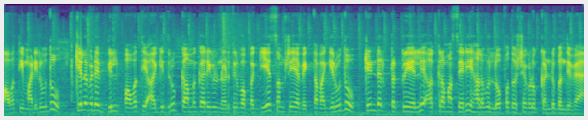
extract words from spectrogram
ಪಾವತಿ ಮಾಡಿರುವುದು, ಕೆಲವೆಡೆ ಬಿಲ್ ಪಾವತಿ ಆಗಿದ್ರೂ ಕಾಮಗಾರಿಗಳು ನಡೆದಿರುವ ಬಗ್ಗೆಯೇ ಸಂಶಯ ವ್ಯಕ್ತವಾಗಿರುವುದು, ಟೆಂಡರ್ ಪ್ರಕ್ರಿಯೆಯಲ್ಲಿ ಅಕ್ರಮ ಸೇರಿ ಹಲವು ಲೋಪದೋಷಗಳು ಕಂಡುಬಂದಿವೆ.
